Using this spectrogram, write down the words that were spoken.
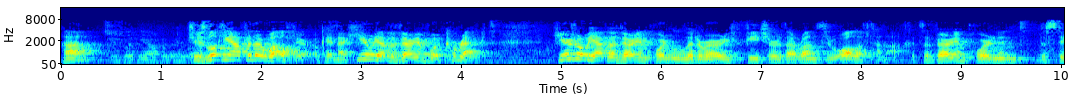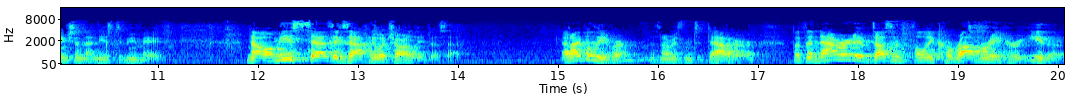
Huh? She's looking out for their welfare. Okay, now here we have a very important, correct. Here's where we have a very important literary feature that runs through all of Tanakh. It's a very important distinction that needs to be made. Now Naomi says exactly what Charlie just said. And I believe her. There's no reason to doubt her. But the narrative doesn't fully corroborate her either.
